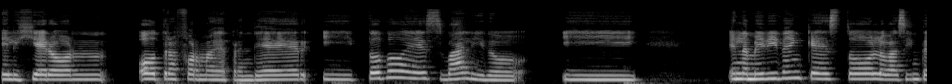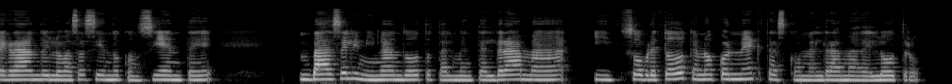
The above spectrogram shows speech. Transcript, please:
eligieron otra forma de aprender y todo es válido. Y en la medida en que esto lo vas integrando y lo vas haciendo consciente, vas eliminando totalmente el drama y sobre todo que no conectas con el drama del otro.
